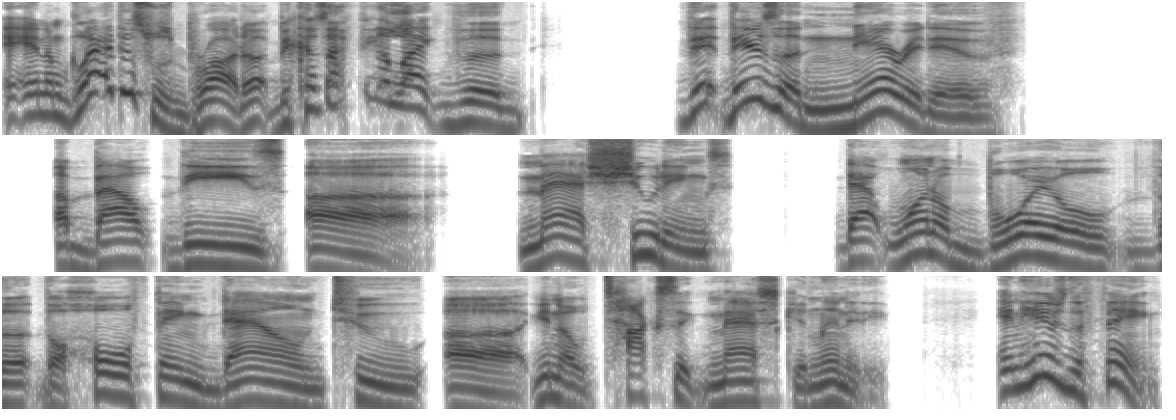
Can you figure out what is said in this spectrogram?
And I'm glad this was brought up because I feel like the there's a narrative about these uh, mass shootings that want to boil the the whole thing down to uh, you know toxic masculinity. And here's the thing:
